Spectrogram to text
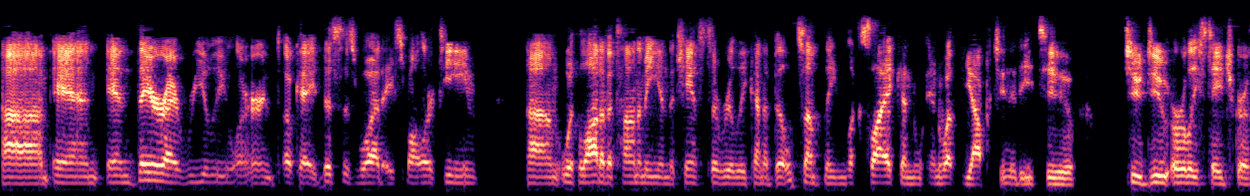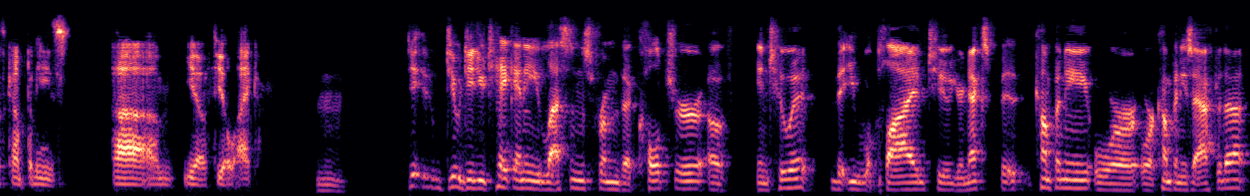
Um, and, and there I really learned, okay, this is what a smaller team, um, with a lot of autonomy and the chance to really kind of build something looks like and, and what the opportunity to, to do early stage growth companies, um, you know, feel like. Mm. Did, did you take any lessons from the culture of Intuit that you applied to your next company or or companies after that?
